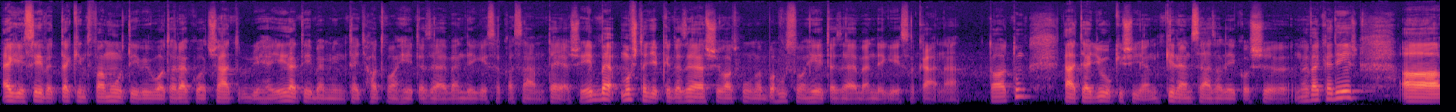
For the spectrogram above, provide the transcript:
egész évet tekintve a múlt évi volt a rekord hely életében, mint egy 67 ezer vendégészaka szám teljes évben. Most egyébként az első hat hónapban 27 ezer vendégészakánál tartunk, tehát egy jó kis ilyen 9%-os növekedés. A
